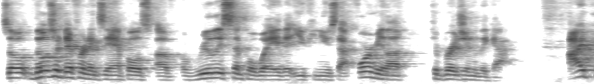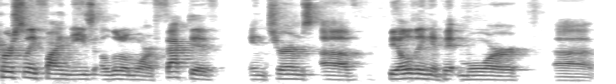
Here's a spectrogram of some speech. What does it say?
So those are different examples of a really simple way that you can use that formula to bridge into the gap. I personally find these a little more effective in terms of building a bit more uh,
